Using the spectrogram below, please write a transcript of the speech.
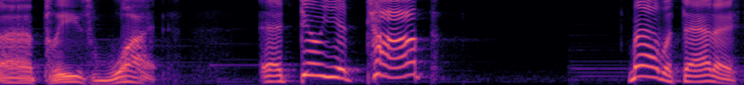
uh, please what? Uh, do you top? Well, with that, I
